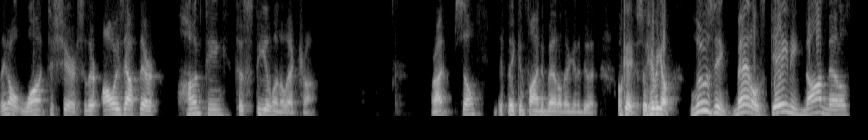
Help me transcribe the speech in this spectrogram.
they don't want to share. So they're always out there hunting to steal an electron. Right, so if they can find a metal, they're going to do it. Okay, so here we go. Losing metals, gaining non-metals.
